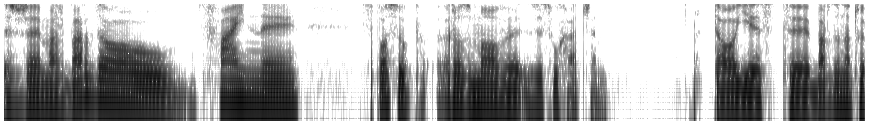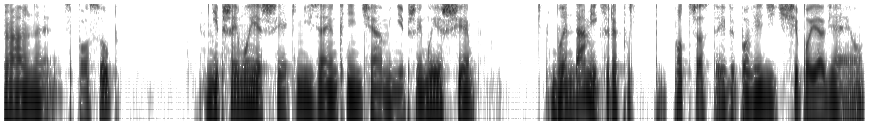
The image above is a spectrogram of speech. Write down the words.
że masz bardzo fajny sposób rozmowy ze słuchaczem. To jest e, bardzo naturalny sposób. Nie przejmujesz się jakimiś zająknięciami, nie przejmujesz się błędami, które po, podczas tej wypowiedzi ci się pojawiają.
